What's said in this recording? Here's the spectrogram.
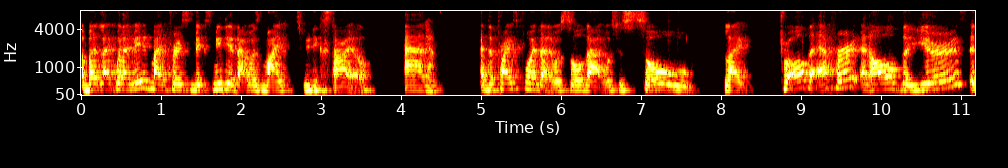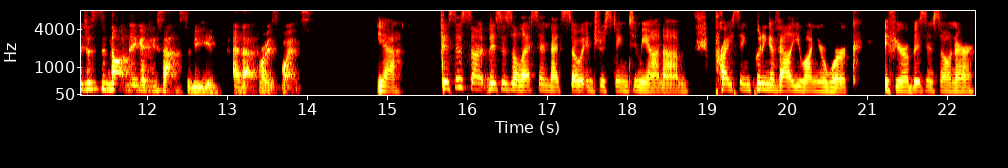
But like when I made my first mixed media, that was my unique style. And yeah. at the price point that it was sold at was just so like for all the effort and all the years, it just did not make any sense to be at that price point. Yeah. This is so, this is a lesson that's so interesting to me on um, pricing, putting a value on your work if you're a business owner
